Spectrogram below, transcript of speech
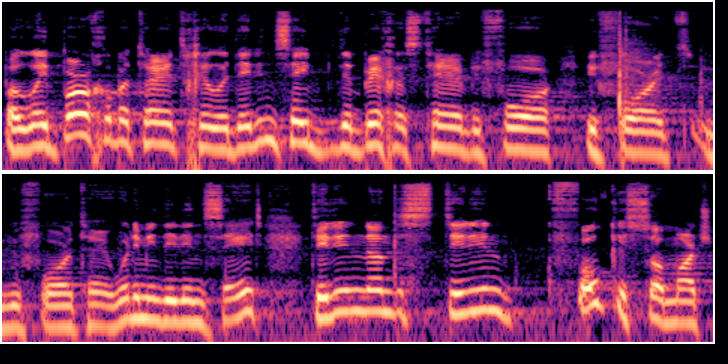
But they didn't say the Birchas Ter before before it before Ter. What do you mean they didn't say it? They didn't understand. They didn't focus so much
